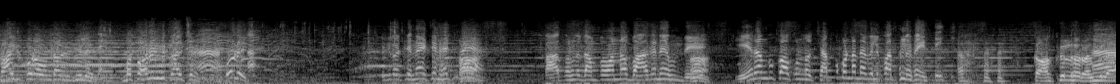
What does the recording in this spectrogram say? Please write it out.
కాకి కూడా ఉండాలని వీలేదు. మొత్తం అన్ని కాల్చండి. ఇదిగో చిన్న చిన్న. కాకులను దంపమన్నా బాగానే ఉంది. ఏ రంగు కాకులను చెప్పకుండా నా వెళ్ళిపోతున్నావు ఏంటి? కాకుల్లో రంగులా!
